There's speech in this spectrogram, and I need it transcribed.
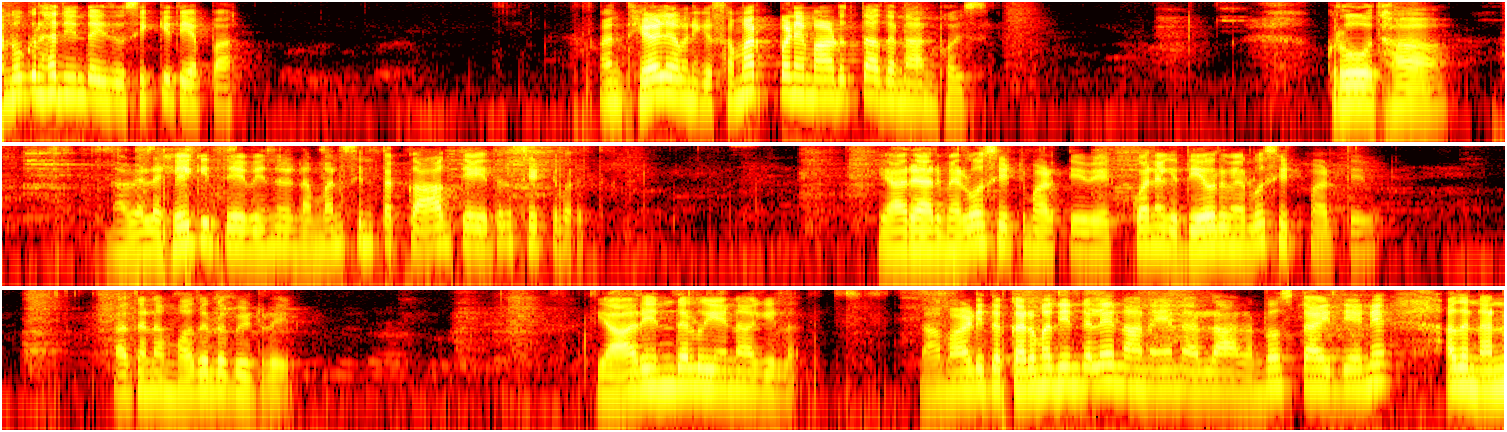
ಅನುಗ್ರಹದಿಂದ ಇದು ಸಿಕ್ಕಿದೆಯಪ್ಪ. ಅಂಥೇಳಿ ಅವನಿಗೆ ಸಮರ್ಪಣೆ ಮಾಡುತ್ತಾ ಅದನ್ನು ಅನುಭವಿಸಿ. ಕ್ರೋಧ ನಾವೆಲ್ಲ ಹೇಗಿದ್ದೇವೆ ಅಂದರೆ ನಮ್ಮ ಮನಸ್ಸಿನ ತಕ್ಕ ಆಗದೇ ಇದ್ದರೆ ಸಿಟ್ಟು ಬರುತ್ತೆ. ಯಾರ್ಯಾರ ಮೇಲೂ ಸಿಟ್ಟು ಮಾಡ್ತೇವೆ, ಕೊನೆಗೆ ದೇವ್ರ ಮೇಲೂ ಸಿಟ್ಟು ಮಾಡ್ತೇವೆ. ಅದನ್ನು ಮೊದಲು ಬಿಡ್ರಿ. ಯಾರಿಂದಲೂ ಏನಾಗಿಲ್ಲ. ನಾ ಮಾಡಿದ ಕರ್ಮದಿಂದಲೇ ನಾನು ಏನಲ್ಲ ಅನುಭವಿಸ್ತಾ ಇದ್ದೇನೆ. ಅದು ನನ್ನ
